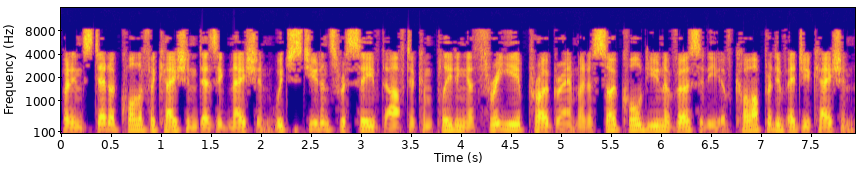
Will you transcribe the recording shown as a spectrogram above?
but instead a qualification designation which students received after completing a three-year program at a so-called University of Cooperative Education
